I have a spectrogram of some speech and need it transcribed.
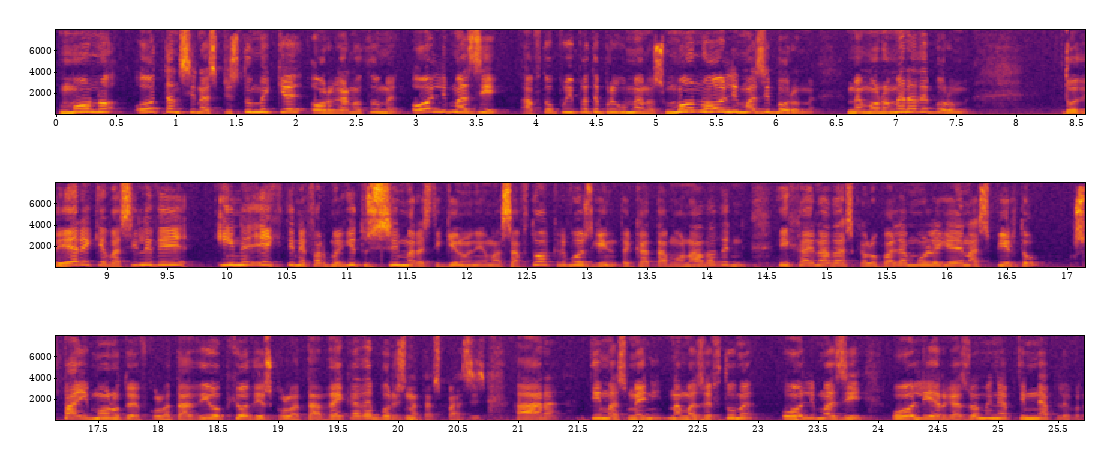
Μόνο όταν συνασπιστούμε και οργανωθούμε όλοι μαζί, αυτό που είπατε προηγουμένως, μόνο όλοι μαζί μπορούμε. Μεμονωμένα δεν μπορούμε. Το Διέρε και Βασίλευε είναι, έχει την εφαρμογή τους σήμερα στην κοινωνία μας. Αυτό ακριβώς γίνεται. Κατά μονάδα δεν Είχα ένα δάσκαλο παλιά μου έλεγε ένα σπίρτο σπάει μόνο το εύκολα. Τα δύο πιο δύσκολα. Τα δέκα δεν μπορείς να τα σπάσεις. Άρα τι μας μένει; Να μαζευτούμε όλοι μαζί. Όλοι οι εργαζόμενοι από τη μια πλευρά.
